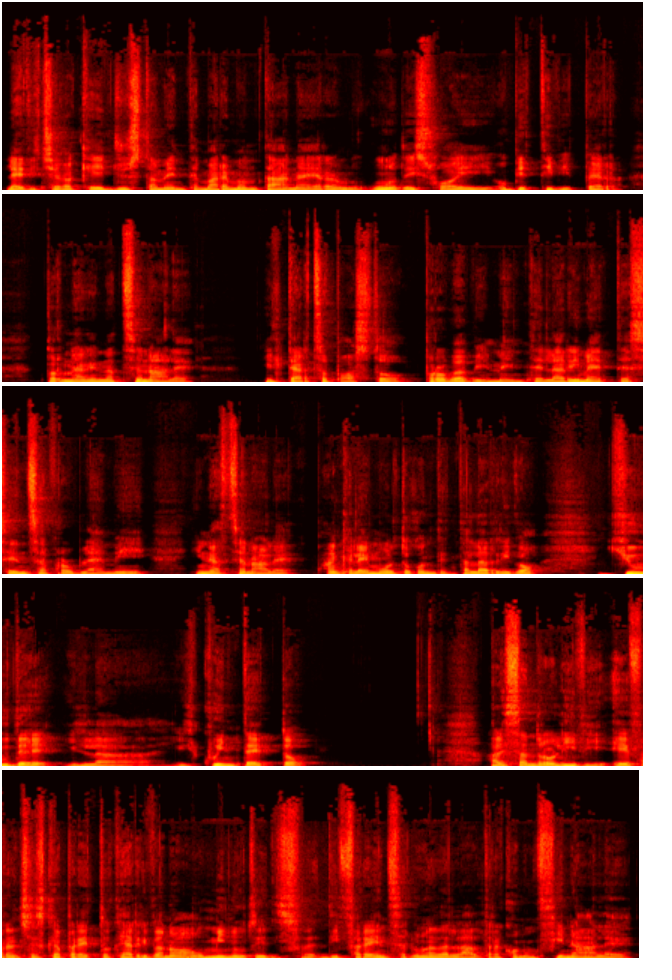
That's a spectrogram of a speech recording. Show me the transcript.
Lei diceva che giustamente Mare Montana era uno dei suoi obiettivi per tornare in nazionale. Il terzo posto probabilmente la rimette senza problemi in nazionale. Anche lei molto contenta all'arrivo. Chiude il, il quintetto Alessandro Olivi e Francesca Pretto che arrivano a un minuto di differenza l'una dall'altra con un finale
